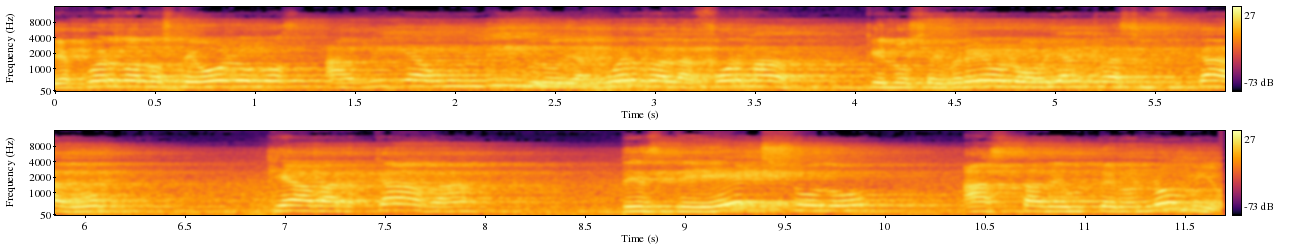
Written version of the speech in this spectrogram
De acuerdo a los teólogos, había un libro, de acuerdo a la forma que los hebreos lo habían clasificado, que abarcaba desde Éxodo hasta Deuteronomio.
